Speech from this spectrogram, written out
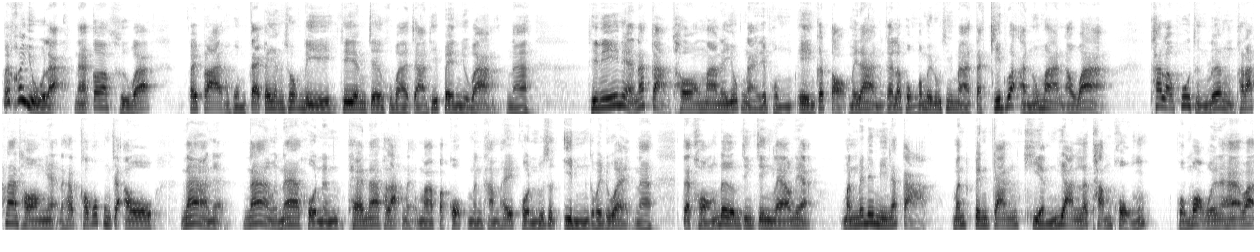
ไม่ค่อยอยู่แล้วนะก็คือว่าปลายๆของผมแต่ก็ยังโชคดีที่ยังเจอครูบาอาจารย์ที่เป็นอยู่บ้างนะทีนี้เนี่ยหน้ากากทองมาในยุคไหนเนี่ยผมเองก็ตอบไม่ได้เหมือนกันแล้วผมก็ไม่รู้ที่มา แต่คิดว่าอนุมานเอาว่า ถ้าเราพูดถึงเรื่องพลักหน้าทองเนี่ยนะครับเขาก็คงจะเอาหน้าเนี่ยหน้าเหมือนหน้าคนนั้นแทนหน้าพลักเนี่ยมาประกบมันทำให้คนรู้สึกอินกันไปด้วยนะแต่ของเดิมจริง ๆ แล้วเนี่ยมันไม่ได้มีหน้ากากมันเป็นการเขียนยันและทำผง ผมบอกเลยนะฮะว่า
